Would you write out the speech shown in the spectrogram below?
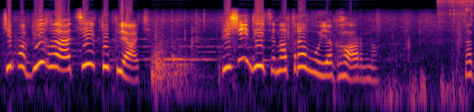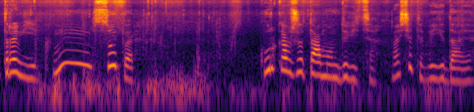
Ті побігли, а ці туплять. Біжіть, дивіться, на траву, як гарно. На траві. м супер. Курка вже там, он, дивіться. Бачите, виїдає.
